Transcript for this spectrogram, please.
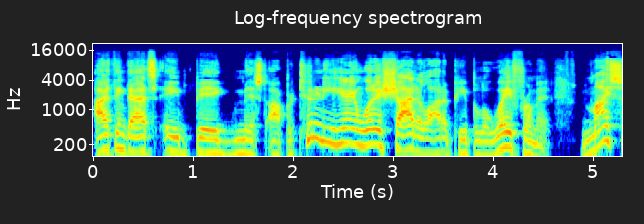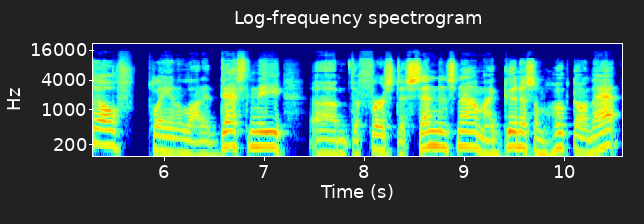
I think that's a big missed opportunity here and would have shied a lot of people away from it. Myself, playing a lot of Destiny, um, the first Descendants now, my goodness, I'm hooked on that.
